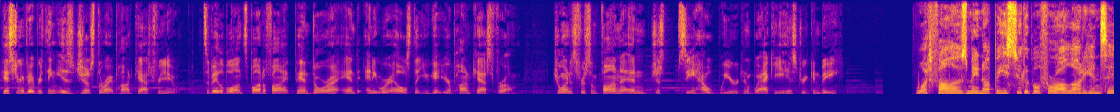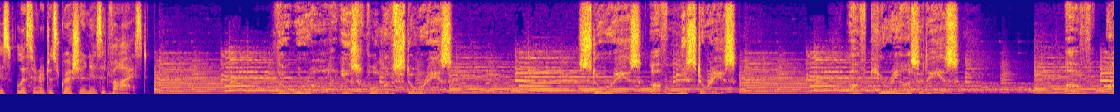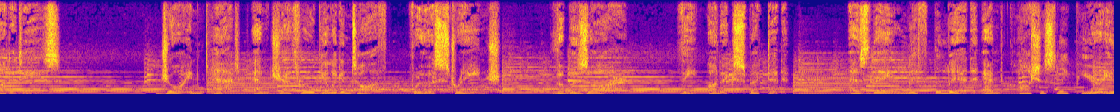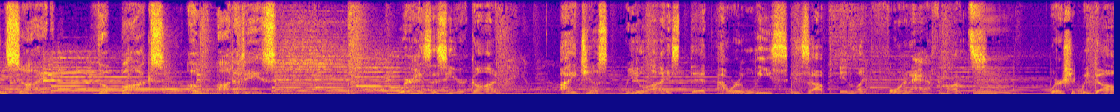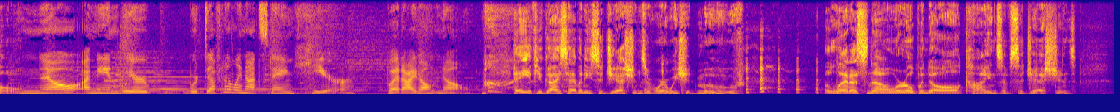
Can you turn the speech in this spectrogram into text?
History of Everything is just the right podcast for you. It's available on Spotify, Pandora, and anywhere else that you get your podcast from. Join us for some fun and just see how weird and wacky history can be. What follows may not be suitable for all audiences. Listener discretion is advised. The world is full of stories. Stories of mysteries, of curiosities, of oddities. Join Kat and Jethro Gilligan Toth for the strange, the bizarre, the unexpected as they lift the lid and cautiously peer inside the box of oddities. Where has this year gone? I just realized that our lease is up in like four and a half months. Hmm. Where should we go? No, I mean we're we're definitely not staying here, but I don't know. Hey, if you guys have any suggestions of where we should move, let us know. We're open to all kinds of suggestions.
